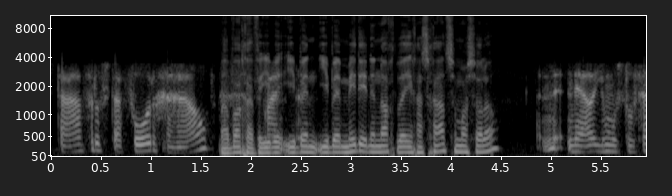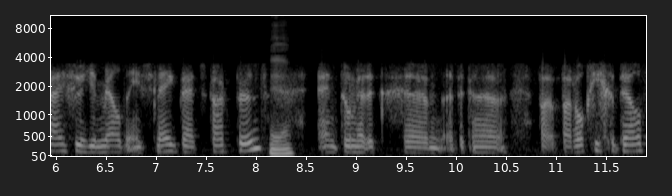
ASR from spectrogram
Stavros daarvoor gehaald. Maar wacht even, je, ben, je, bent, je bent midden in de nacht ben je gaan schaatsen, Marcelo? Nee, je moest om vijf uur je melden in Sneek bij het startpunt. Ja. En toen heb ik, uh, heb ik een uh, parochie gebeld.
